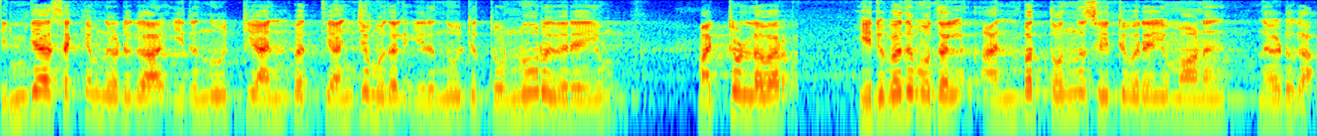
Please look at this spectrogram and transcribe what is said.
ഇന്ത്യ സഖ്യം നേടുക ഇരുന്നൂറ്റി അൻപത്തി അഞ്ച് മുതൽ ഇരുന്നൂറ്റി തൊണ്ണൂറ് വരെയും മറ്റുള്ളവർ ഇരുപത് മുതൽ അൻപത്തൊന്ന് സീറ്റ് വരെയുമാണ് നേടുക.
